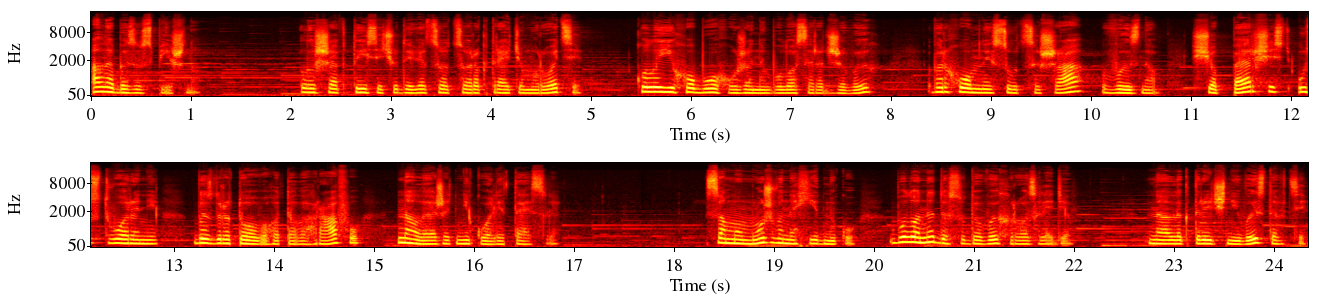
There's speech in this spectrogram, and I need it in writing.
але безуспішно. Лише в 1943 році, коли їх обох уже не було серед живих, Верховний суд США визнав, що першість у створенні бездротового телеграфу належить Ніколі Теслі. Самому ж винахіднику було не до судових розглядів. На електричній виставці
